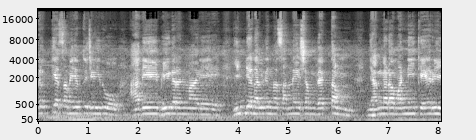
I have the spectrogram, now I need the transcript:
കൃത്യസമയത്ത് ചെയ്തു. അതേ ഭീകരന്മാരെ ഇന്ത്യ നൽകുന്ന സന്ദേശം വ്യക്തം. ഞങ്ങളുടെ മണ്ണി കയറി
